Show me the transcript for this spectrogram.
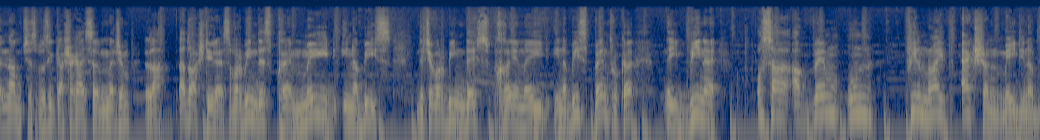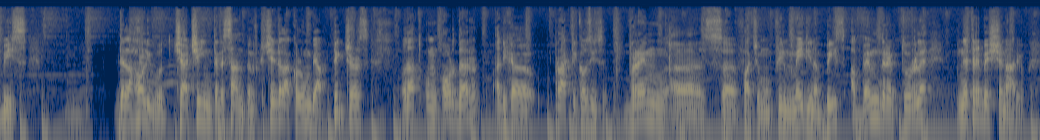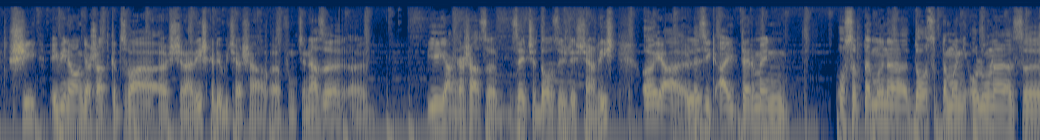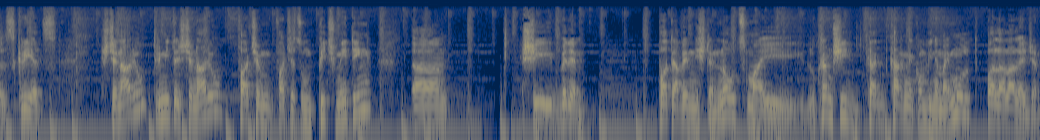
n-am ce să vă zic, așa că hai să mergem la a doua știre, să vorbim despre Made in Abyss. De ce vorbim despre Made in Abyss? Pentru că, ei bine, o să avem un film live action Made in Abyss de la Hollywood, ceea ce e interesant pentru că cei de la Columbia Pictures au dat un order, adică practic au zis vrem uh, să facem un film Made in Abyss, avem drepturile, ne trebuie scenariu. Și, ei bine, au angajat câțiva uh, scenariști, că de obicei așa uh, funcționează, uh, ei angajează 10-20 de scenariști, ăia le zic, ai termeni o săptămână, două săptămâni, o lună să scrieți scenariu, trimite scenariu, facem, faceți un pitch meeting uh, și vedem poate avem niște notes, mai lucrăm și care, care ne convine mai mult, pe ăla alegem.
